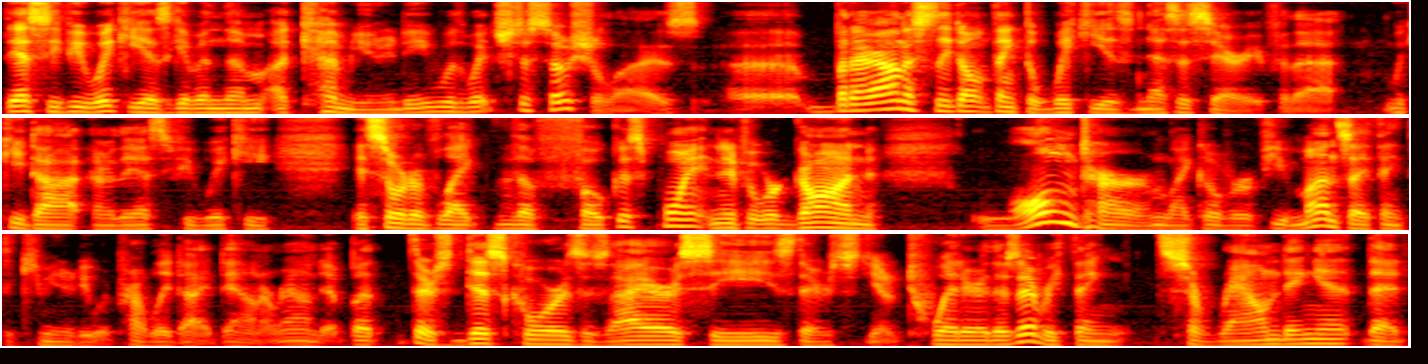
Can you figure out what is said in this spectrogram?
the SCP Wiki has given them a community with which to socialize. Uh, but I honestly don't think the wiki is necessary for that. Wikidot or the SCP Wiki is sort of like the focus point, and if it were gone long term, like over a few months, I think the community would probably die down around it. But there's discords, there's IRCs, there's you know Twitter, there's everything surrounding it that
